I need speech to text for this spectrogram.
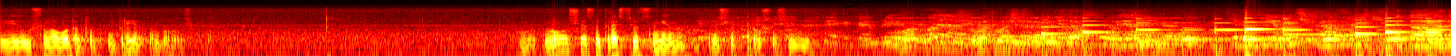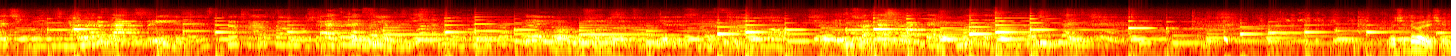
И у самого-то тут неприятно было, общем-то. Вот. Но сейчас вот растет смена, очень хорошая смена. Это Адочка. Она какая прелесть, какая хорошая какая девочка. Ну. Значит, товарищи,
